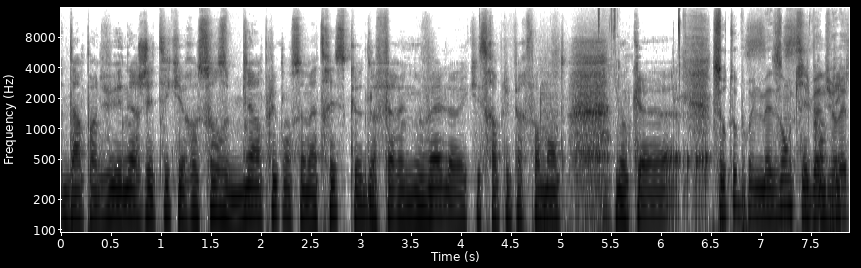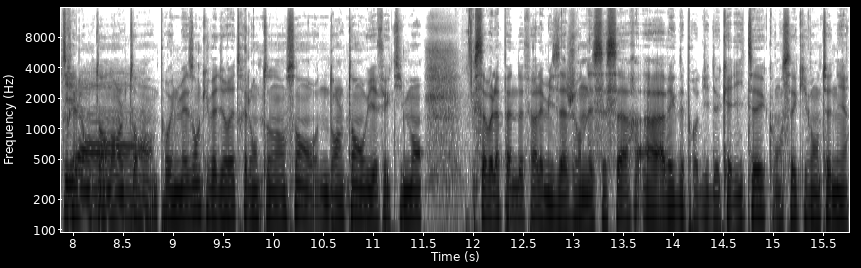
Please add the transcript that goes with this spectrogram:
d'un point de vue énergétique et ressources bien plus consommatrice que de faire une nouvelle euh, qui sera plus performante. Donc euh, Surtout pour une maison qui va durer très longtemps dans le temps. Pour une maison qui va durer très longtemps dans le temps, dans le temps oui, effectivement, ça vaut la peine de faire les mises à jour nécessaires euh, avec des produits de qualité qu'on sait qu'ils vont tenir.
